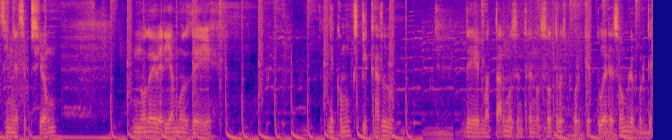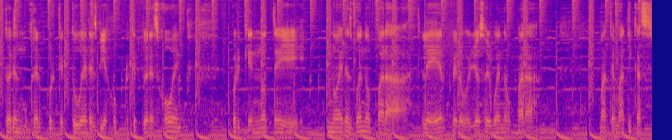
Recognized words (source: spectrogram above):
sin excepción. No deberíamos de... de cómo explicarlo de matarnos entre nosotros porque tú eres hombre, porque tú eres mujer, porque tú eres viejo, porque tú eres joven, porque no te no eres bueno para leer, pero yo soy bueno para matemáticas.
